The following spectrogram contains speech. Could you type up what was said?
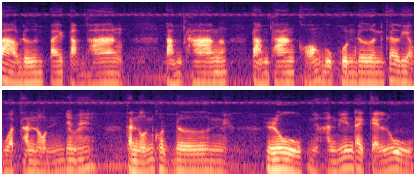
ก้าวเดินไปตามทาง ตามทางตามทางของบุคคลเดินก็เรียกว่าถนนใช่ไหมถนนคนเดินเนี่ยรูปเนี่ยอันนี้ได้แก่รูป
